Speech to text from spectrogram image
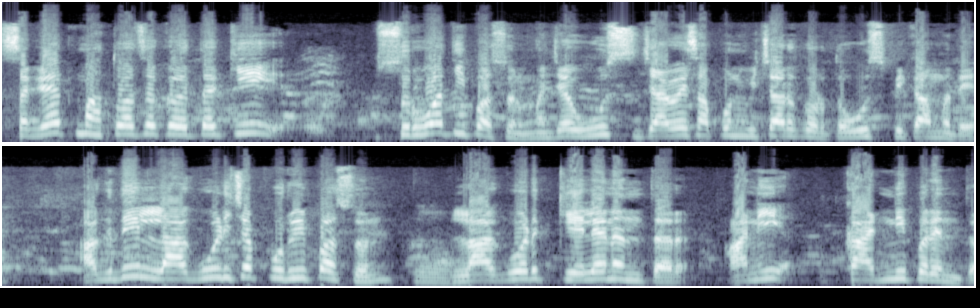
सगळ्यात महत्वाचं कळतं की सुरुवातीपासून म्हणजे ऊस ज्यावेळेस आपण विचार करतो ऊस पिकामध्ये अगदी लागवडीच्या पूर्वीपासून लागवड केल्यानंतर आणि काढणीपर्यंत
